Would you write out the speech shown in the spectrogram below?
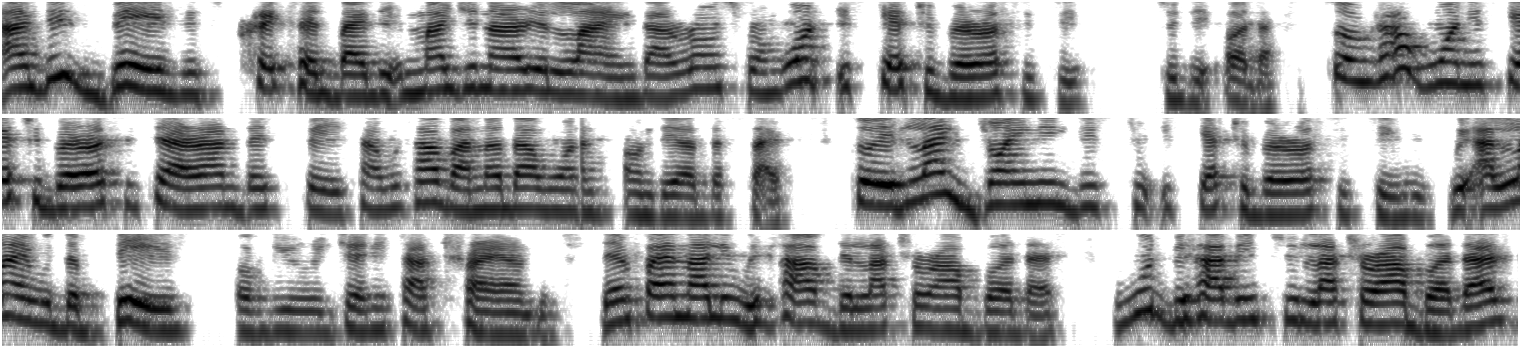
And this base is created by the imaginary line that runs from one ischial tuberosity to the other. So we have one ischial tuberosity around this space and we have another one on the other side. So it like joining these two ischial tuberosity, we align with the base of the urogenital triangle. Then finally, we have the lateral borders. We would be having two lateral borders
